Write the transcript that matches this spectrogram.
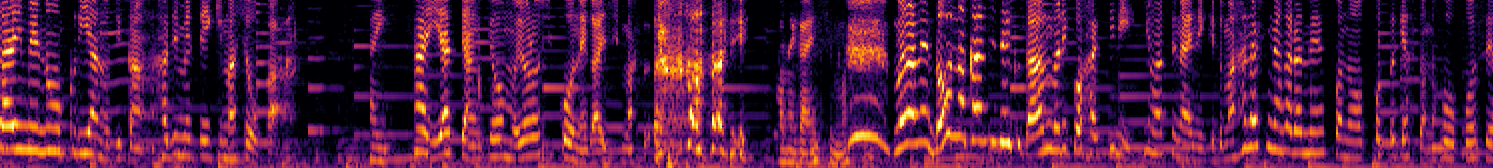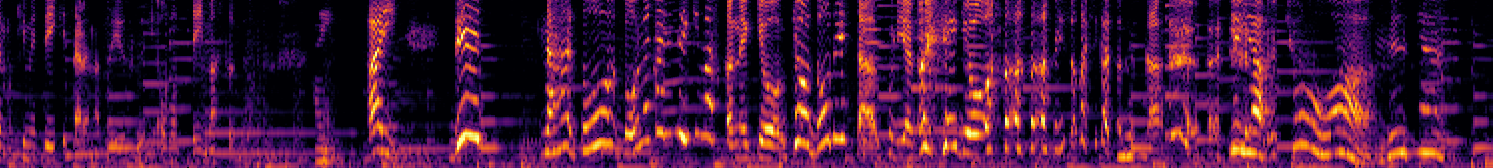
回目のクリアの時間始めていきましょうか。はい、はい、やっちゃん今日もよろしくお願いします。は いお願いします。まだねどんな感じでいくかあんまりこうはっきり決まってないねんけど、まあ、話しながらねこのポッドキャストの方向性も決めていけたらなというふうに思っています。はい、はい。で、などうどんな感じでいきますかね、今日。今日どうでした？クリアの営業。忙しかったですか？いやいや、今日は全然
